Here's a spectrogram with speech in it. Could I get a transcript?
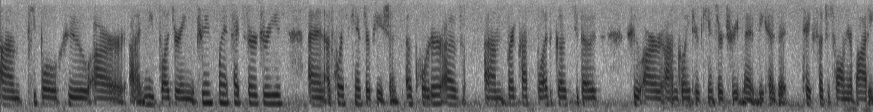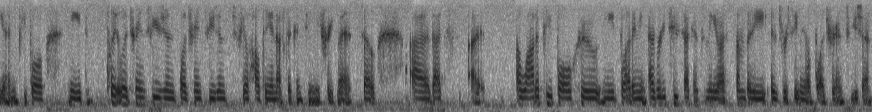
um, people who are uh, need blood during transplant type surgeries, and of course, cancer patients. A quarter of um, Red Cross blood goes to those who are um, going through cancer treatment because it takes such a toll on your body, and people need platelet transfusions, blood transfusions to feel healthy enough to continue treatment. So uh, that's uh, a lot of people who need blood. I mean, every two seconds in the U.S., somebody is receiving a blood transfusion.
